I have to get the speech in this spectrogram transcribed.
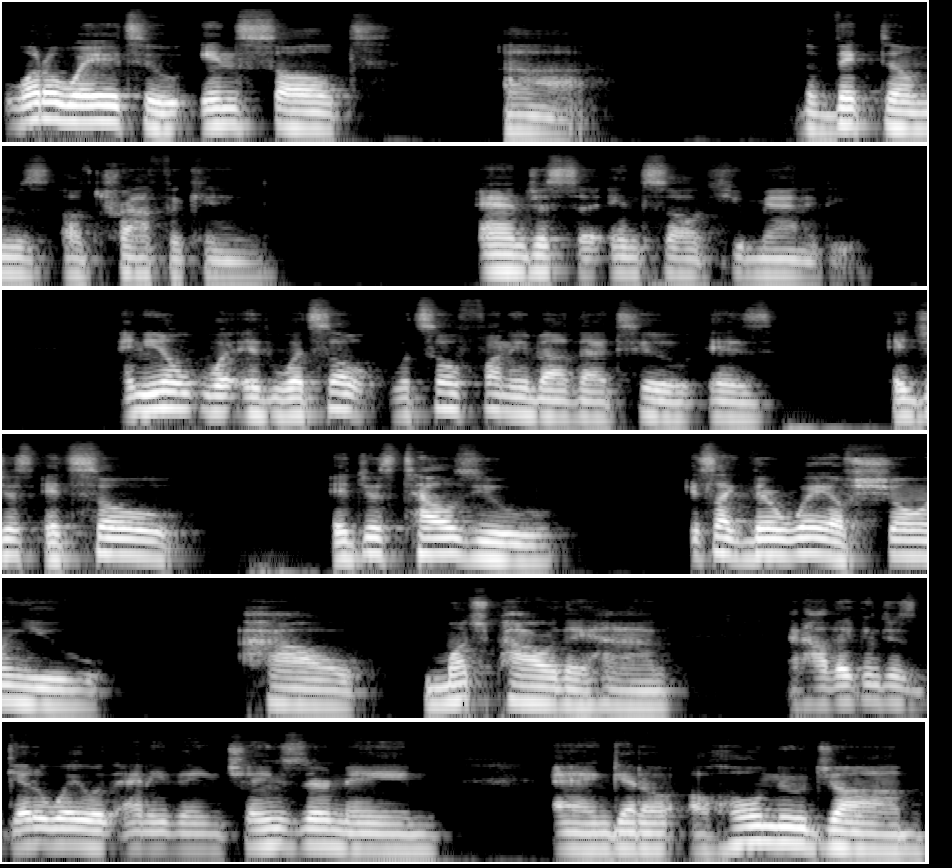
what a way to insult uh, the victims of trafficking and just to insult humanity. And you know what what's so what's so funny about that too is it just it's so it just tells you it's like their way of showing you how much power they have and how they can just get away with anything, change their name and get a, a whole new job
